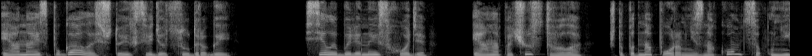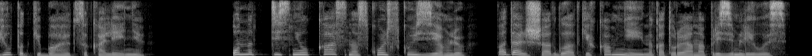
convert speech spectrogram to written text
и она испугалась, что их сведет судорогой. Силы были на исходе, и она почувствовала, что под напором незнакомца у нее подгибаются колени. Он оттеснил Каз на скользкую землю, подальше от гладких камней, на которые она приземлилась.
